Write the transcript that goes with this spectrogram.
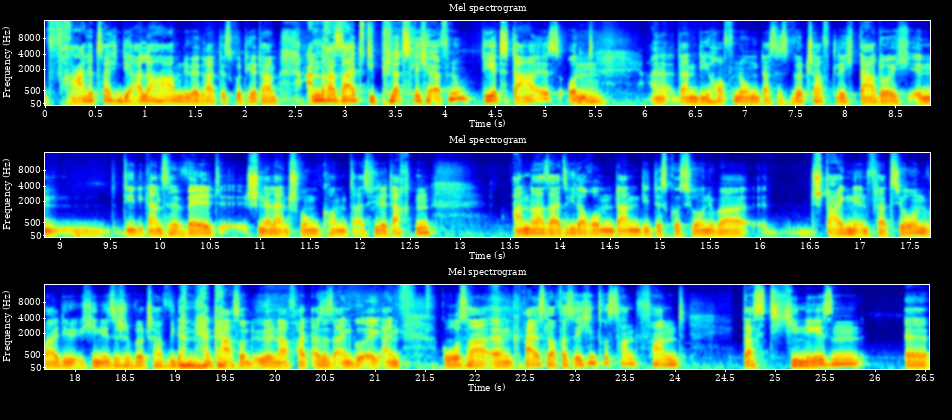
Fragezeichen, die alle haben, die wir gerade diskutiert haben. Andererseits die plötzliche Öffnung, die jetzt da ist und mhm. eine, dann die Hoffnung, dass es wirtschaftlich dadurch in die, die ganze Welt schneller in Schwung kommt, als viele dachten. Andererseits wiederum dann die Diskussion über steigende Inflation, weil die chinesische Wirtschaft wieder mehr Gas und Öl nachfragt. Also es ist ein, ein großer ähm, Kreislauf. Was ich interessant fand, dass die Chinesen äh,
